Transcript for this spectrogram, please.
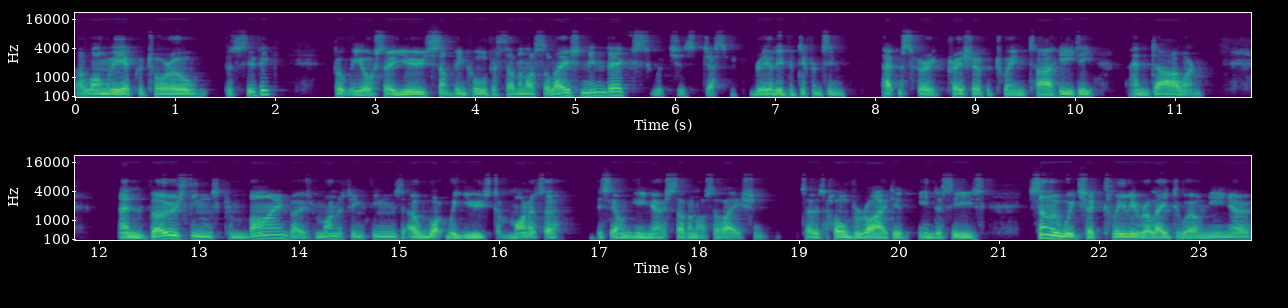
along the equatorial Pacific. But we also use something called the Southern Oscillation Index, which is just really the difference in atmospheric pressure between Tahiti and Darwin. And those things combined, those monitoring things, are what we use to monitor this El Nino Southern Oscillation. So there's a whole variety of indices, some of which are clearly related to El Nino,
